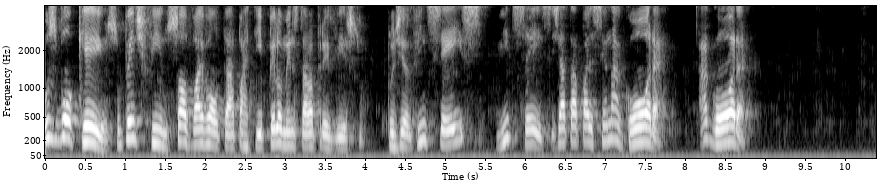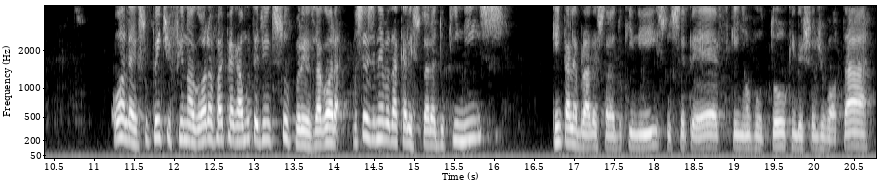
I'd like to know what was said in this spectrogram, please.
Os bloqueios, o pente fino só vai voltar a partir, pelo menos estava previsto, para o dia 26, 26, já está aparecendo agora, agora. Ô Alex, o pente fino agora vai pegar muita gente de surpresa. Agora, vocês lembram daquela história do Quinis? Quem está lembrado da história do Quinis, do CPF, quem não votou, quem deixou de votar,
